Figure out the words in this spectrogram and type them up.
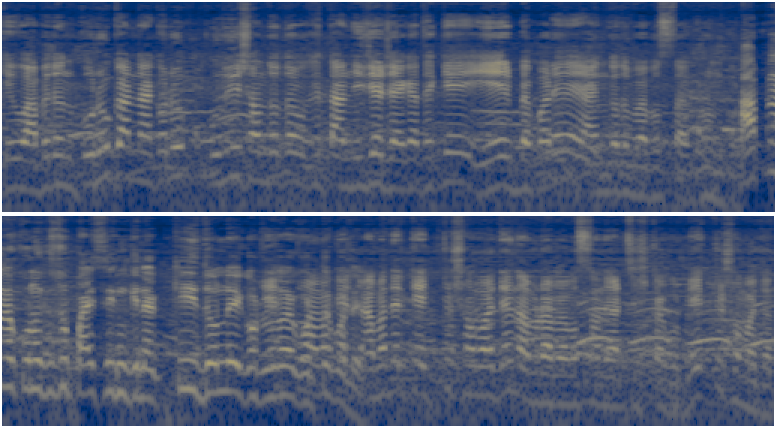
কেউ আবেদন করুক আর না করুক পুলিশ অন্তত তার নিজের জায়গা থেকে এর ব্যাপারে আইনগত ব্যবস্থা গ্রহণ করবে আপনারা কোনো কিছু পাইছেন কিনা? কি জন্য এই ঘটনা ঘটতে পারে? আমাদেরকে একটু সময় দেন আমরা ব্যবস্থা নেওয়ার চেষ্টা করব। একটু সময় দেন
